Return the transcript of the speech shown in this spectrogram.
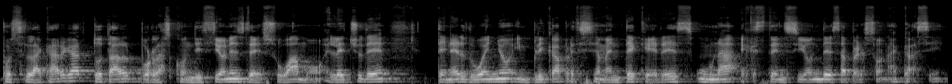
Pues la carga total por las condiciones de su amo, el hecho de tener dueño implica precisamente que eres una extensión de esa persona casi.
